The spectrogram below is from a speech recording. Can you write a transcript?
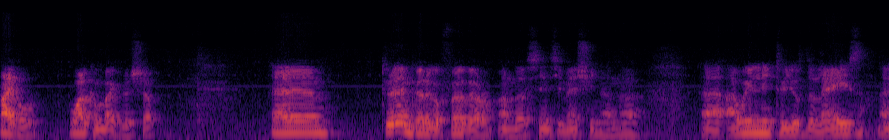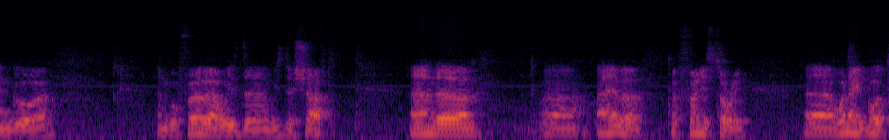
Hi all, welcome back to the shop. Um, today I'm gonna go further on the CNC machine and uh, uh, I will need to use the lathe and go uh, and go further with the with the shaft. And um, uh, I have a, a funny story. Uh, when I bought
